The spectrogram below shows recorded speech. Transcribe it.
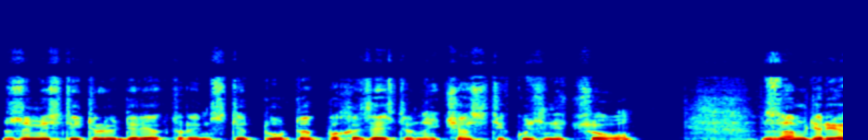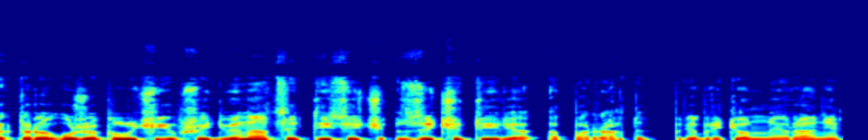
заместителю директора института по хозяйственной части Кузнецову. Замдиректора, уже получивший 12 тысяч за четыре аппарата, приобретенные ранее,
